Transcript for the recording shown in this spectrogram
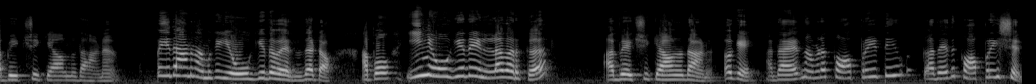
അപേക്ഷിക്കാവുന്നതാണ്. അപ്പോൾ ഇതാണ് നമുക്ക് യോഗ്യത വരുന്നത് കേട്ടോ. അപ്പോൾ ഈ യോഗ്യത ഉള്ളവർക്ക് അപേക്ഷിക്കാവുന്നതാണ്. ഓക്കെ അതായത് നമ്മുടെ കോപ്പറേറ്റീവ് അതായത് കോപ്പറേഷൻ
